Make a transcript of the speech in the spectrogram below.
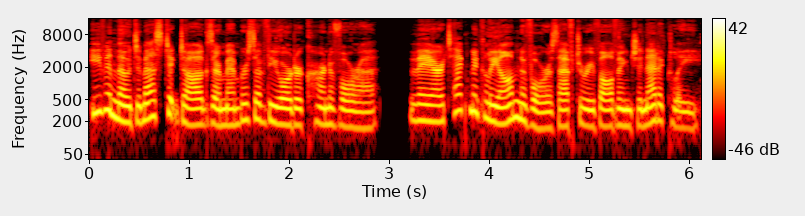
Even though domestic dogs are members of the order Carnivora, they are technically omnivores after evolving genetically,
